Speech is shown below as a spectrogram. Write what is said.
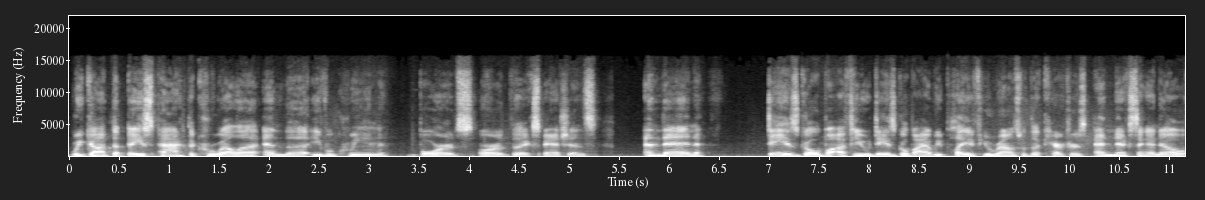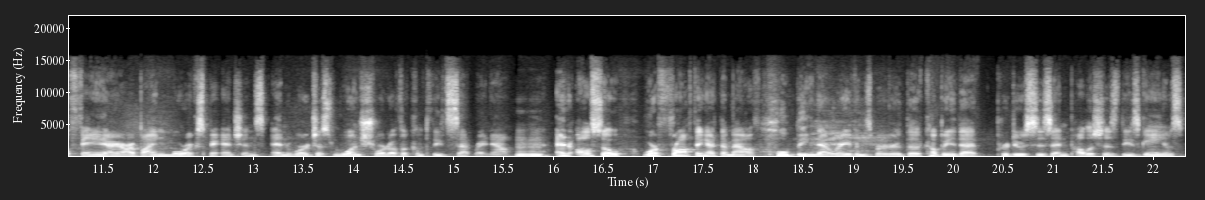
we got the base pack, the Cruella, and the Evil Queen boards or the expansions, and then days go by. A few days go by. We play a few rounds with the characters, and next thing I know, Fanny and I are buying more expansions, and we're just one short of a complete set right now. Mm-hmm. And also, we're frothing at the mouth, hoping that Ravensburger, the company that produces and publishes these games,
